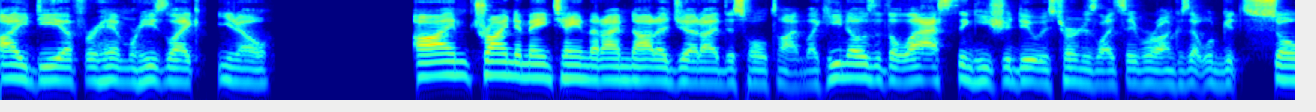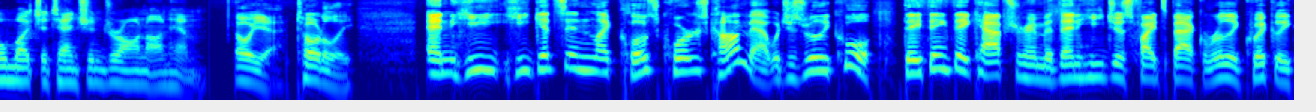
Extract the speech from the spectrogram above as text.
idea for him where he's like, you know, I'm trying to maintain that I'm not a Jedi this whole time. Like he knows that the last thing he should do is turn his lightsaber on because that will get so much attention drawn on him. Oh yeah, totally. And he he gets in like close quarters combat, which is really cool. They think they capture him, but then he just fights back really quickly.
